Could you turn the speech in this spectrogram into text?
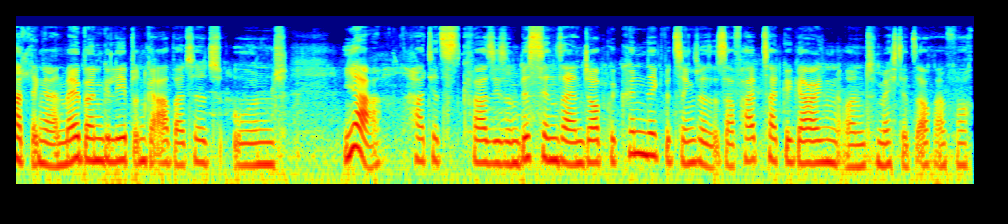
hat länger in Melbourne gelebt und gearbeitet und ja, hat jetzt quasi so ein bisschen seinen Job gekündigt, beziehungsweise ist auf Halbzeit gegangen und möchte jetzt auch einfach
